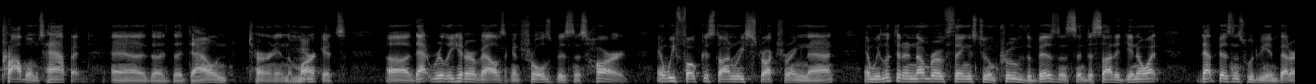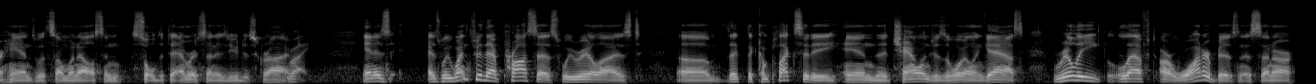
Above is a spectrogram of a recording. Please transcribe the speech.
problems happened, uh, the, the downturn in the mm-hmm. markets, uh, that really hit our valves and controls business hard. And we focused on restructuring that. And we looked at a number of things to improve the business and decided, you know what, that business would be in better hands with someone else and sold it to Emerson as you described. Right. And as, as we went through that process, we realized um, that the complexity and the challenges of oil and gas really left our water business and our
